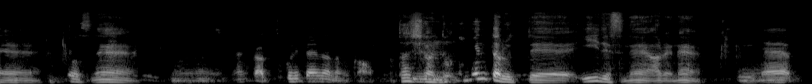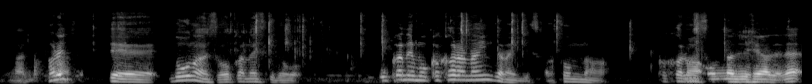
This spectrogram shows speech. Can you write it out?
ええ。そうですね。うん、なんか作りたいな、なんか。確かにドキュメンタルっていいですね、あれね。いいね。まあ、あれまで、どうなんですか？わかんないですけど、お金もかからないんじゃないんですか？そんな。かかるんまあ同じ部屋でね、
